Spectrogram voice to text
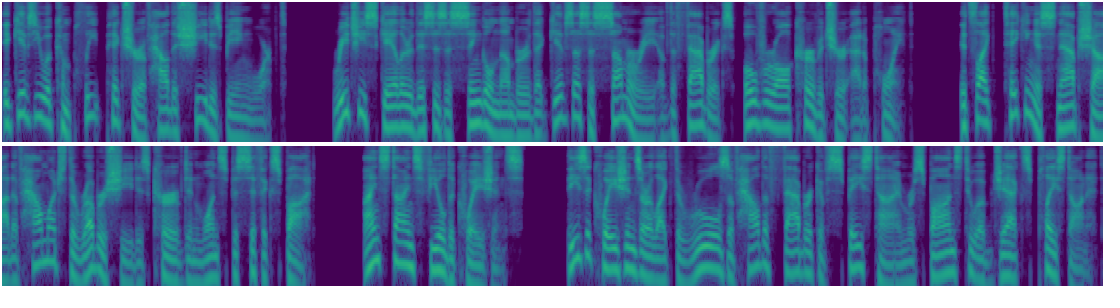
It gives you a complete picture of how the sheet is being warped. Ricci scalar This is a single number that gives us a summary of the fabric's overall curvature at a point. It's like taking a snapshot of how much the rubber sheet is curved in one specific spot. Einstein's field equations. These equations are like the rules of how the fabric of spacetime responds to objects placed on it.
